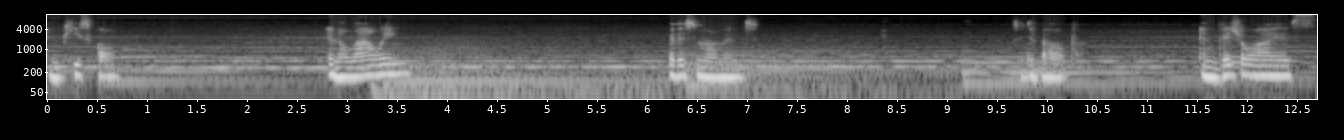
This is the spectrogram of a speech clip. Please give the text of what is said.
and peaceful, and allowing for this moment to develop and visualize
